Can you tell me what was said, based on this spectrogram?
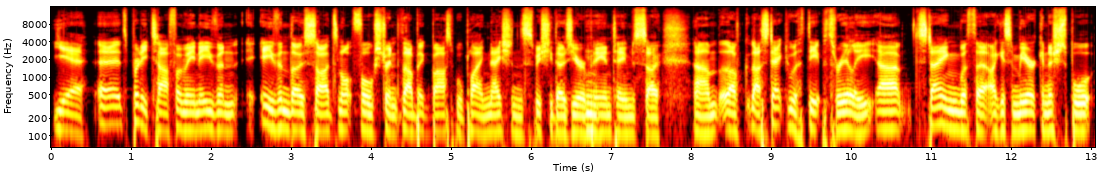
Yeah, uh, it's pretty tough. I mean, even even those sides not full strength, they're big basketball playing nations, especially those European mm. teams. So um, they're stacked with depth, really. Uh, staying with, uh, I guess, Americanish sport.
